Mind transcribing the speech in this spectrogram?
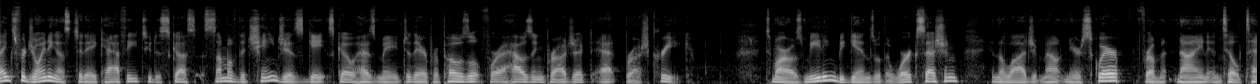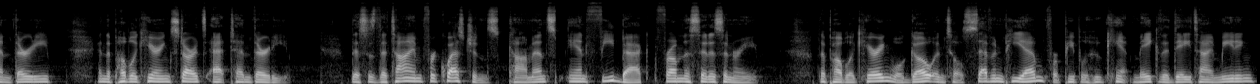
Thanks for joining us today, Cathie, to discuss some of the changes Gatesco has made to their proposal for a housing project at Brush Creek. Tomorrow's meeting begins with a work session in the lodge at Mountaineer Square from 9 until 10:30, and the public hearing starts at 10:30. This is the time for questions, comments, and feedback from the citizenry. The public hearing will go until 7 p.m. for people who can't make the daytime meeting,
